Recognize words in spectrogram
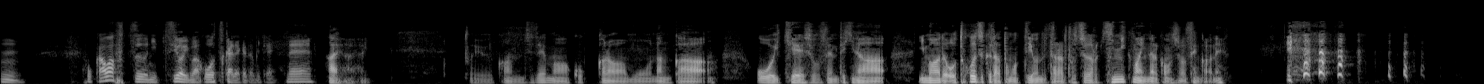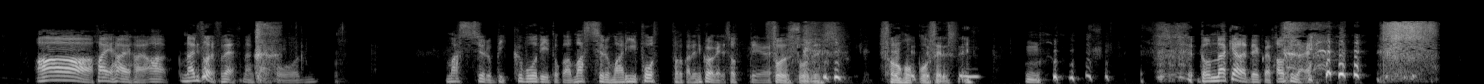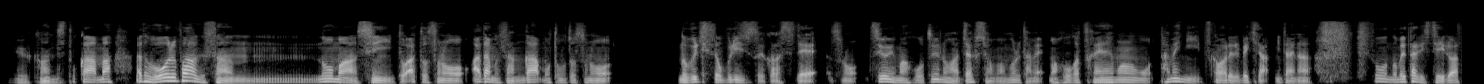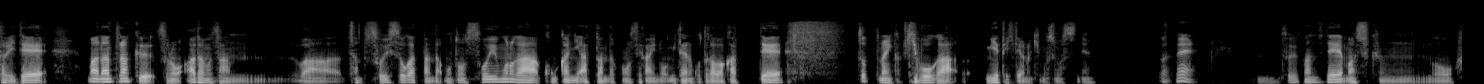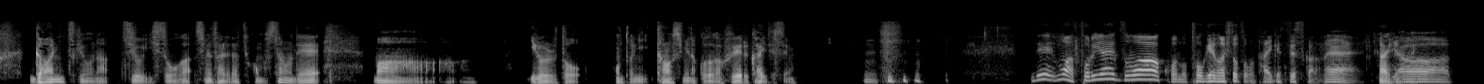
うん。他は普通に強い魔法使いだけどみたいなね。はいはいはい。という感じで、まあ、こっからはもうなんか、多い継承戦的な、今まで男軸だと思って読んでたら途中から筋肉マンになるかもしれませんからね。ああ、はいはいはい。あ、なりそうですね。なんかこう、マッシュルビッグボディとか、マッシュルマリーポーストとか出てくるわけでしょっていう。そうです、そうです。その方向性ですね。どんなキャラ出るか楽しみだね。いう感じとか、まあ、あと、ウォールバーグさんの、まあ、シーンと、あと、その、アダムさんがもともとその、ノブリス・オブリージュという形で、その強い魔法というのは弱者を守るため、魔法が使えないもののために使われるべきだ、みたいな思想を述べたりしているあたりで、まあなんとなく、そのアダムさんは、ちゃんとそういう思想があったんだ、もともとそういうものが根幹にあったんだ、この世界の、みたいなことが分かって、ちょっと何か希望が見えてきたような気もしますね。そうですね。そういう感じで、マッシュ君の側につくような強い思想が示されたりとかもしたので、まあ、いろいろと本当に楽しみなことが増える回ですよ。うん。で、まあ、とりあえずは、このトゲの一つの対決ですからね。はい、はい。いやー、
